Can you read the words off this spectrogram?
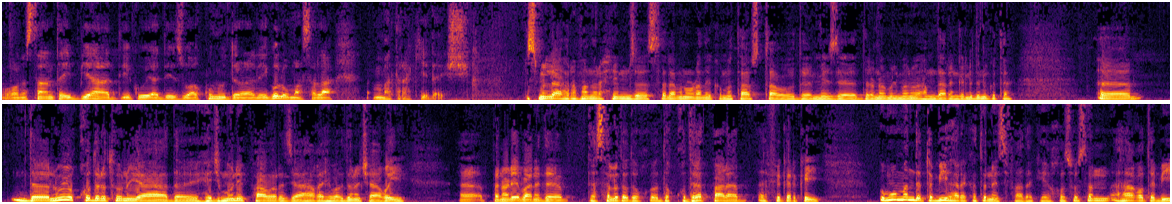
افغانستان ته بیا د ګویا د ځواکونو د رالیږلو مسله مطرح کېدای شي بسم الله الرحمن الرحیم زه سلام وړاندې کوم تاسو ته او د میز درنو ملمنو همدارنګ لیدونکو ته د لویو قدرتونو یا د هجمونیک پاورز یا هغه هیوادونه چې هغوی په نړۍ باندې د تسلط او د قدرت په اړه فکر کوي عموما د طبي حرکتونو استفاده کوي خصوصا هغه طبي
